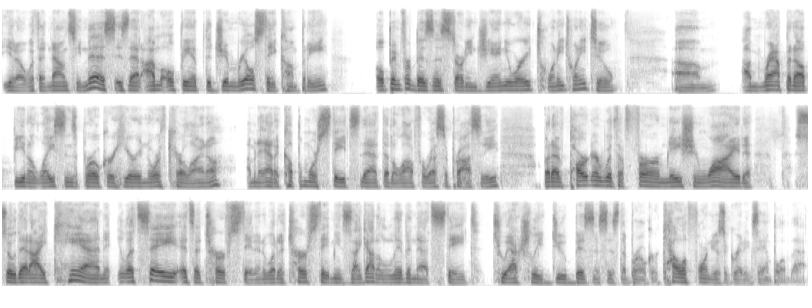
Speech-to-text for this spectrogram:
you know with announcing this is that i'm opening up the gym real estate company open for business starting january 2022 um, i'm wrapping up being a licensed broker here in north carolina. I'm going to add a couple more states that that allow for reciprocity but i've partnered with a firm nationwide so that i can let's say it's a turf state and what a turf state means is i got to live in that state to actually do business as the broker. California is a great example of that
